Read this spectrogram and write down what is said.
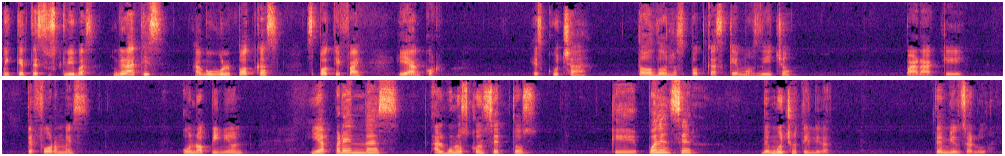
y que te suscribas gratis a Google Podcast, Spotify y Anchor. Escucha todos los podcasts que hemos dicho para que te formes una opinión y aprendas algunos conceptos que pueden ser de mucha utilidad. Te envío un saludo.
